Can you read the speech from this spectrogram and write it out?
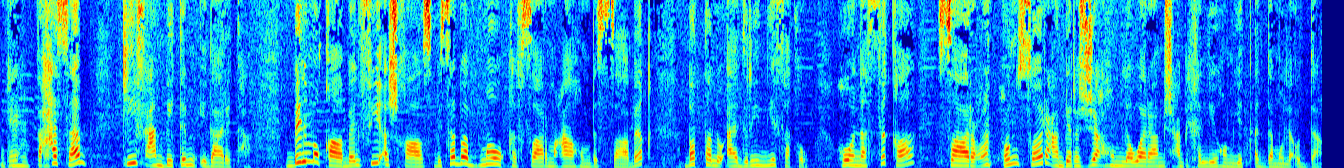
okay؟ فحسب كيف عم بيتم إدارتها. بالمقابل في أشخاص بسبب موقف صار معاهم بالسابق بطلوا قادرين يثقوا. هون الثقة صار عن- عنصر عم بيرجعهم لورا مش عم بيخليهم يتقدموا لقدام.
